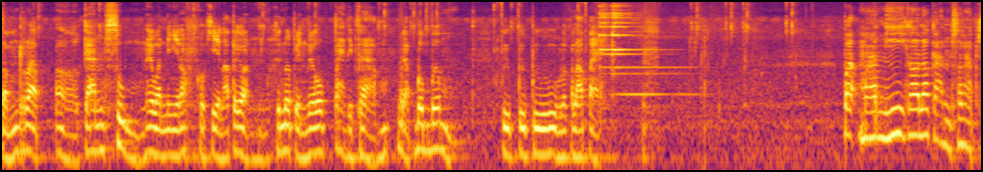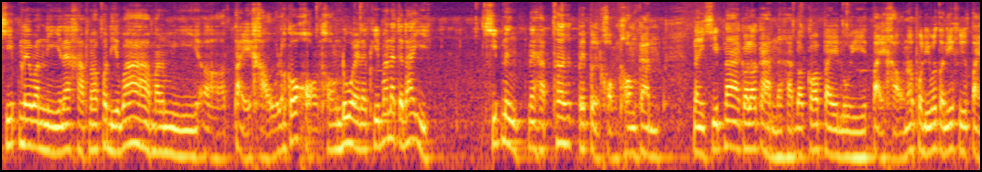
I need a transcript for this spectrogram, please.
สำหรับการสุ่มในวันนี้เนาะโอเครับไปก่อน ขึ้นมาเป็นเวลแปดสิบสามแบบเบิ่มเบิ่มๆปื๊บปื๊บปื๊บแล้วก็รับไป ประมาณนี้ก็แล้วกันสำหรับคลิปในวันนี้นะครับเนาะพอดีว่ามันมีไต่เขาแล้วก็ของทองด้วยนะคิดว่าน่าจะได้อีกคลิปหนึ่งนะครับ ถ้าไปเปิดของทองกันในคลิปหน้าก็แล้วกันนะครับ แล้วก็ไปลุยไต่เขานะพอดีว่าตอนนี้คือไต่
